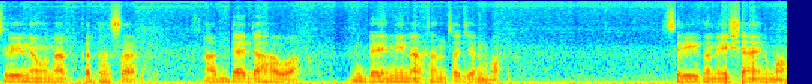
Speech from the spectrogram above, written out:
श्री नवनाथ कथासार अध्याय दहावा गहिनीनाथांचा जन्म. श्री गणेशाय नम.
